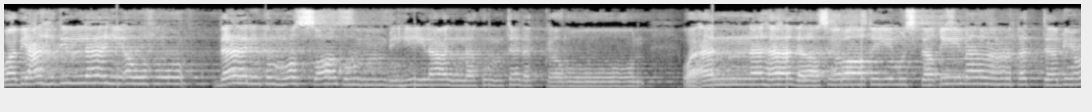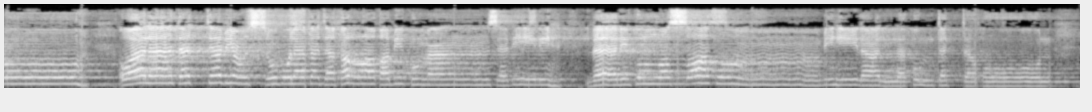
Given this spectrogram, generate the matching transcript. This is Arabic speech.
وبعهد الله أوفوا ذلكم وصاكم به لعلكم تذكرون وأن هذا صراطي مستقيما فاتبعوه ولا تتبعوا السبل فتفرق بكم عن سبيله ذلكم وصاكم به لعلكم تتقون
